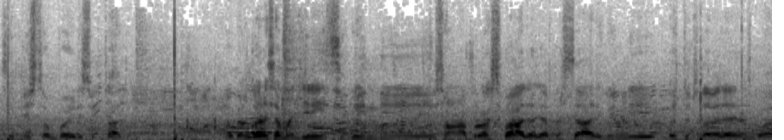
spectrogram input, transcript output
si è visto un po' il risultato. Vabbè, ancora siamo agli inizi, quindi sono una buona squadra, gli avversari, quindi è tutto da vedere ancora.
